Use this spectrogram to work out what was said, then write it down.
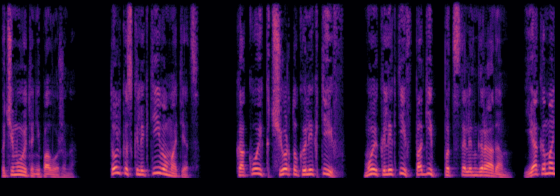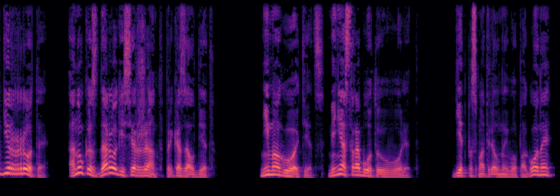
«Почему это не положено?» «Только с коллективом, отец». «Какой к черту коллектив? Мой коллектив погиб под Сталинградом. Я командир роты. А ну-ка с дороги, сержант», — приказал дед. «Не могу, отец. Меня с работы уволят. Дед посмотрел на его погоны,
